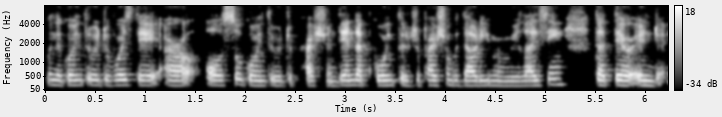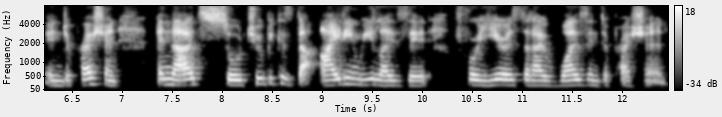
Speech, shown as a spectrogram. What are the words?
when they're going through a divorce, they are also going through a depression. They end up going through depression without even realizing that they're in, in depression. And that's so true because the, I didn't realize it for years that I was in depression.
